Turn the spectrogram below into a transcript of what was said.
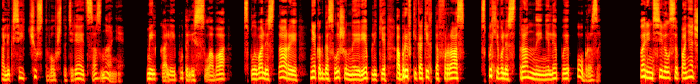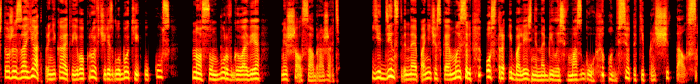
Алексей чувствовал, что теряет сознание. Мелькали и путались слова, всплывали старые, некогда слышанные реплики, обрывки каких-то фраз, вспыхивали странные нелепые образы. Парень силился понять, что же за яд проникает в его кровь через глубокий укус, но сумбур в голове мешал соображать. Единственная паническая мысль остро и болезненно билась в мозгу. Он все-таки просчитался.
